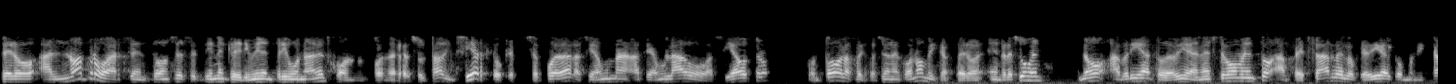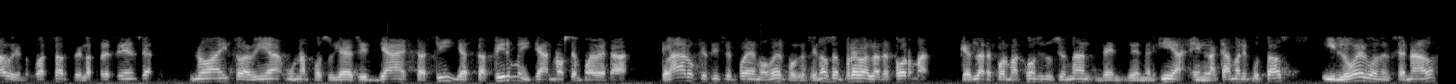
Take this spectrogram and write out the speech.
Pero al no aprobarse, entonces se tiene que dirimir en tribunales con, con el resultado incierto que se puede dar hacia una hacia un lado o hacia otro, con toda la afectación económica. Pero en resumen, no habría todavía en este momento, a pesar de lo que diga el comunicado y los WhatsApp de la presidencia, no hay todavía una posibilidad de decir ya está así, ya está firme y ya no se mueve nada. Claro que sí se puede mover, porque si no se aprueba la reforma, que es la reforma constitucional de, energía en la Cámara de Diputados y luego en el Senado,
